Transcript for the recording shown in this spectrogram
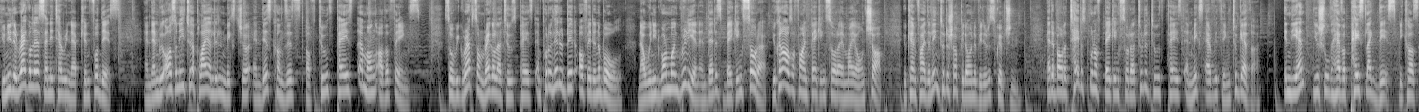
You need a regular sanitary napkin for this. And then we also need to apply a little mixture and this consists of toothpaste among other things. So we grab some regular toothpaste and put a little bit of it in a bowl. Now we need one more ingredient and that is baking soda. You can also find baking soda in my own shop. You can find the link to the shop below in the video description. Add about a tablespoon of baking soda to the toothpaste and mix everything together. In the end you should have a paste like this, because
